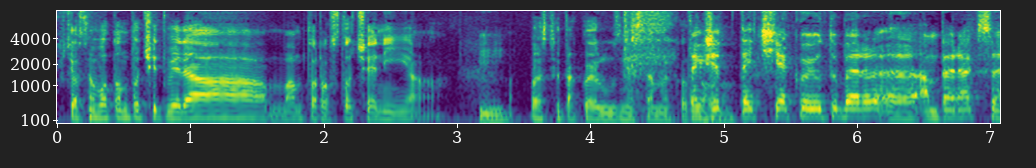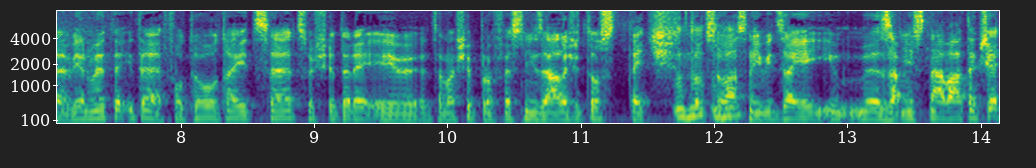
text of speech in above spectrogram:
chtěl jsem o tom točit videa a mám to roztočený a Hmm. Prostě takhle různě jsem jako Takže toho. teď jako youtuber uh, Amperák se věnujete i té fotovoltaice, což je tedy i ta vaše profesní záležitost teď, mm-hmm, to, co mm-hmm. vás nejvíc zaj- zaměstnává. Takže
